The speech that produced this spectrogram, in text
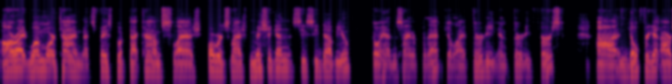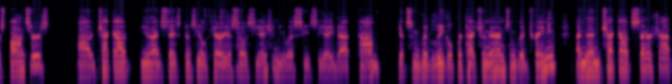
All right, one more time. That's facebook.com slash forward slash Michigan CCW. Go ahead and sign up for that July 30 and 31st. Uh, and don't forget our sponsors. Uh, check out United States Concealed Carry Association, uscca.com. Get some good legal protection there and some good training. And then check out Center Shot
